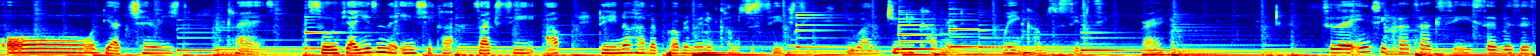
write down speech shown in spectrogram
all their cherished clients. So if you are using the Inshika taxi app, then you don't have a problem when it comes to safety. You are duly covered when it comes to safety, right? So the Inshika taxi service is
